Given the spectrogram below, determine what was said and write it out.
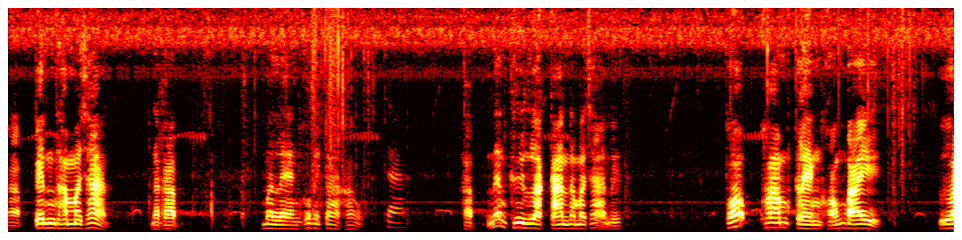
ครับเป็นธรรมชาตินะครับแมลงก็ไม่กล้าเข้าจ้ะครับนั่นคือหลักการธรรมชาติเลย เพราะความแกร่งของใบล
